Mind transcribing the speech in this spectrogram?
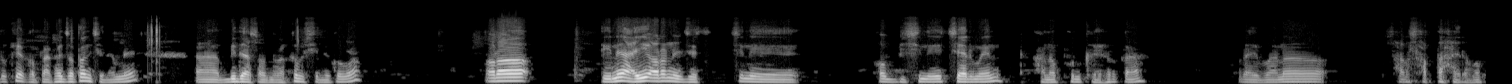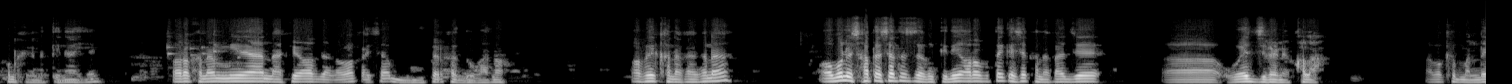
দুঃখে কপ্রাকে যতন ছিলামনে বিদেশ অন্যরকম সিনে করব। ওর তিনে আই ওর নিজে চিনি, ও চেয়ারম্যান আনো ফোন খাইহরকা রাইবানা, সারা সপ্তাহ হাইরাবা ফোন খাইলে তিনে আই। ওর খানা মিয়া নাকে ওর জায়গা কাইসা বুমফের খা দোকানো অবে খানা খানা অবনের সাথে সাথে তিনি অরবতে কাইসা খানাকা যে ওয়েজ জিরানে খলা। আবার খুব মানদে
